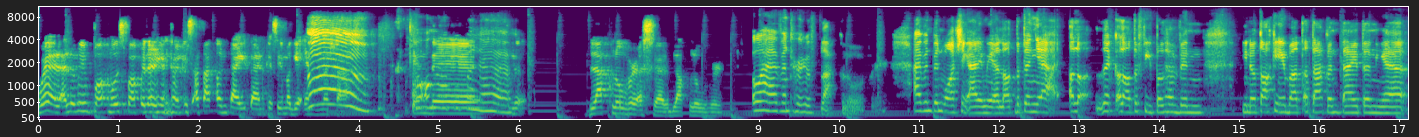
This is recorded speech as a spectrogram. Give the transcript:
Well, alam mo yung pop, most popular ngayon is Attack on Titan kasi mag-e-end na siya. Mm. And Oo then, pala. Black Clover as well, Black Clover. Oh, I haven't heard of Black Clover. I haven't been watching anime a lot, but then yeah, a lot like a lot of people have been, you know, talking about Attack on Titan. Yeah,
